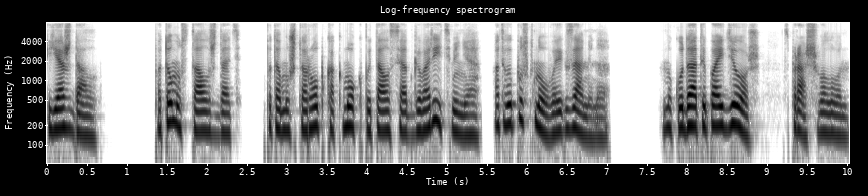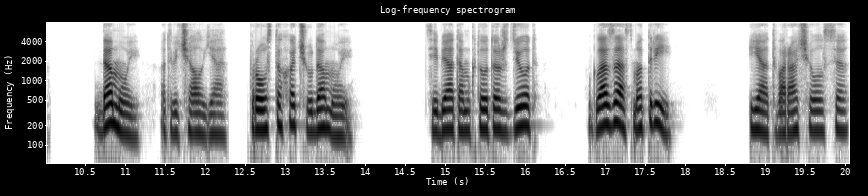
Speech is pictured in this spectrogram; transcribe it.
Я ждал. Потом устал ждать, потому что Роб как мог пытался отговорить меня от выпускного экзамена. «Ну куда ты пойдешь?» — спрашивал он. «Домой», — отвечал я. «Просто хочу домой». «Тебя там кто-то ждет? В глаза смотри». Я отворачивался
